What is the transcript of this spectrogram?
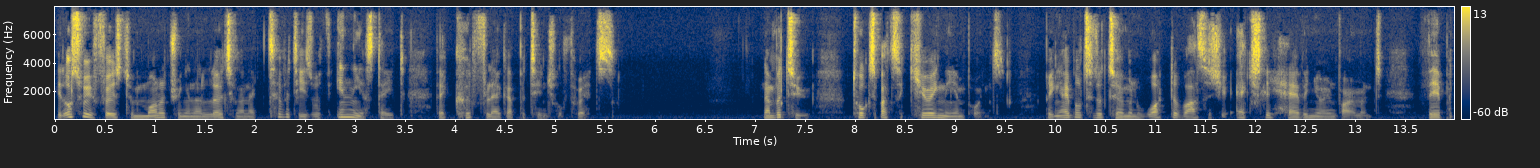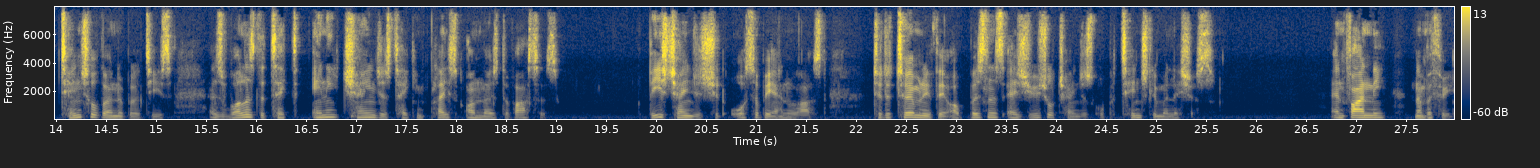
It also refers to monitoring and alerting on activities within the estate that could flag up potential threats. Number two talks about securing the endpoints, being able to determine what devices you actually have in your environment, their potential vulnerabilities, as well as detect any changes taking place on those devices. These changes should also be analyzed to determine if there are business as usual changes or potentially malicious. And finally, number three.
